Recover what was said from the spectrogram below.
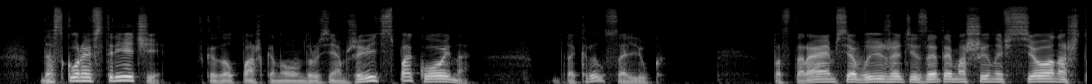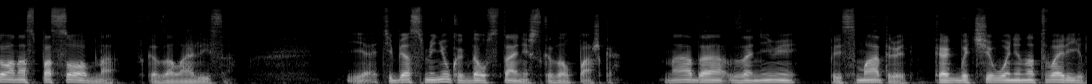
— До скорой встречи! — сказал Пашка новым друзьям. — Живите спокойно! Закрылся люк. — Постараемся выжать из этой машины все, на что она способна, — сказала Алиса. — Я тебя сменю, когда устанешь, — сказал Пашка. — Надо за ними присматривать, как бы чего не натворил.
